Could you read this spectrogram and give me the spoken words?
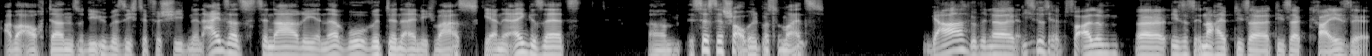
aber auch dann so die Übersicht der verschiedenen Einsatzszenarien, ne? wo wird denn eigentlich was gerne eingesetzt. Ähm, ist das das Schaubild, was du meinst? Ja, äh, dieses vor allem äh, dieses innerhalb dieser dieser Kreise,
